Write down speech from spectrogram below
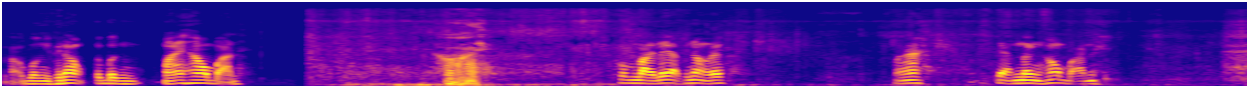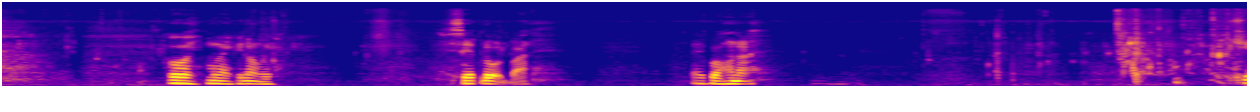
เราเบิ่งพี่น้องไปเบิ่งไม้เฮาบานเฮ้ยพรมลายแล้วพี่น้องเลยมาแต้มหนึ่งเฮาบานนี่โอ้ยเมื่อยพี่น้องเลยเซตโหลดบานได้บ่นะโอ เค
